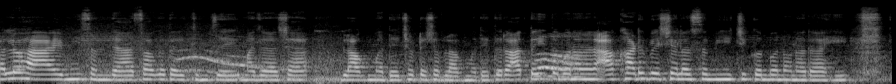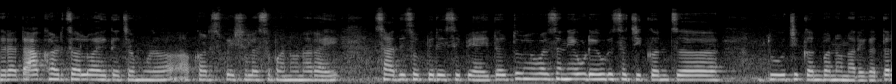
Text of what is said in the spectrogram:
हॅलो हाय मी संध्या. स्वागत आहे तुमचे माझ्या अशा ब्लॉगमध्ये छोट्याशा ब्लॉगमध्ये तर आता इथं बनवणार आखाड स्पेशल असं मी चिकन बनवणार आहे. तर आता आखाड चालू आहे त्याच्यामुळं आखाड स्पेशल असं बनवणार आहे. साधी सोपी रेसिपी आहे. तर तुम्ही बोलसान एवढं एवढंसं चिकनचं तू चिकन बनवणार आहे का? तर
